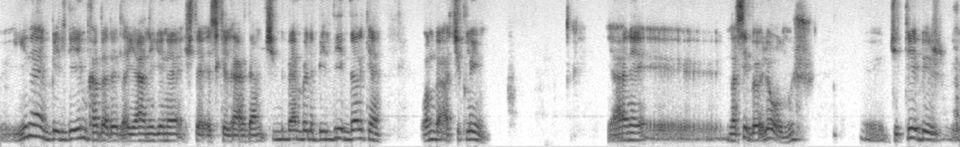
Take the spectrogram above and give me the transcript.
Yine bildiğim kadarıyla yani yine işte eskilerden. Şimdi ben böyle bildiğim derken onu da açıklayayım. Yani e, nasıl böyle olmuş? E, ciddi bir e,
